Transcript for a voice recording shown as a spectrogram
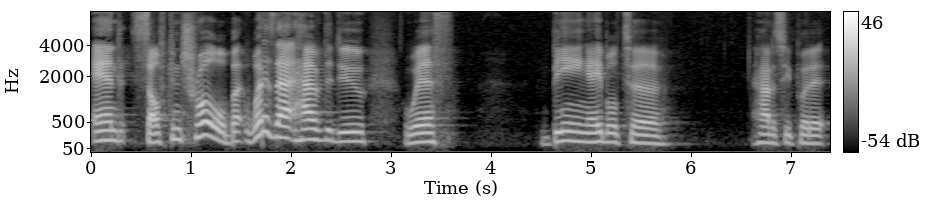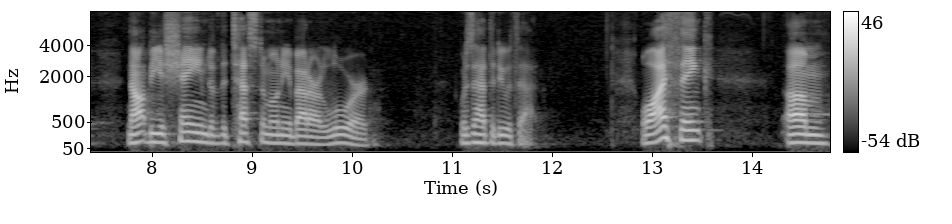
and self control. But what does that have to do with being able to, how does he put it? not be ashamed of the testimony about our Lord. What does it have to do with that? Well, I think um,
